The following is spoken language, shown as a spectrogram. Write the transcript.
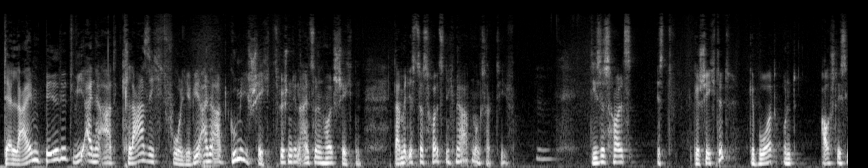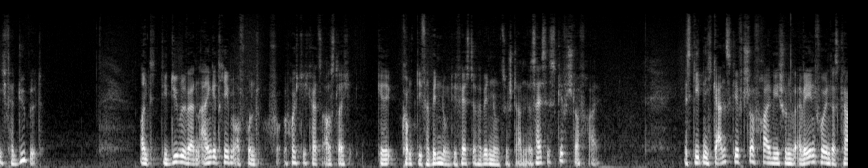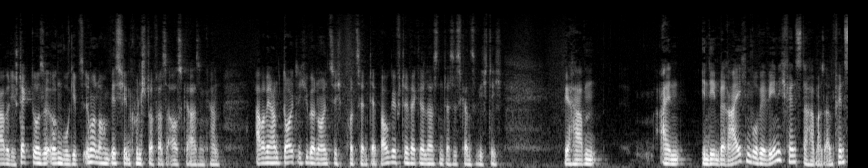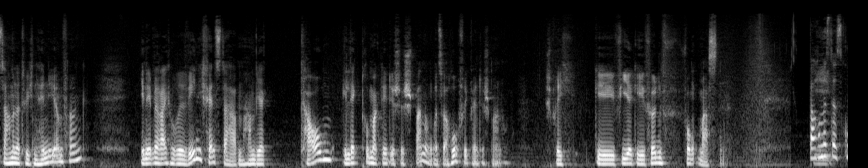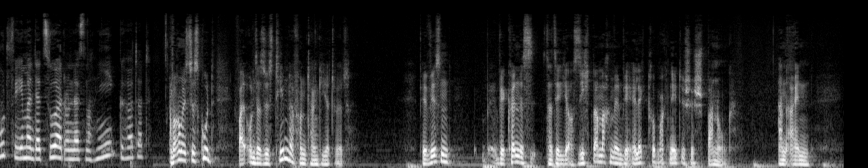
Der Leim bildet wie eine Art Klarsichtfolie, wie eine Art Gummischicht zwischen den einzelnen Holzschichten. Damit ist das Holz nicht mehr atmungsaktiv. Mhm. Dieses Holz ist geschichtet, gebohrt und ausschließlich verdübelt. Und die Dübel werden eingetrieben aufgrund Feuchtigkeitsausgleich kommt die Verbindung, die feste Verbindung zustande. Das heißt, es ist giftstofffrei. Es geht nicht ganz giftstofffrei, wie schon erwähnt vorhin, das Kabel, die Steckdose. Irgendwo gibt es immer noch ein bisschen Kunststoff, was ausgasen kann. Aber wir haben deutlich über 90 Prozent der Baugifte weggelassen. Das ist ganz wichtig. Wir haben ein, in den Bereichen, wo wir wenig Fenster haben, also am Fenster haben wir natürlich einen Handyempfang. In den Bereichen, wo wir wenig Fenster haben, haben wir kaum elektromagnetische Spannung, und zwar hochfrequente Spannung. Sprich, G4, G5 Funkmasten. Warum ist das gut für jemanden, der zuhört und das noch nie gehört hat? Warum ist das gut? Weil unser System davon tangiert wird. Wir wissen, wir können es tatsächlich auch sichtbar machen, wenn wir elektromagnetische Spannung an einen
